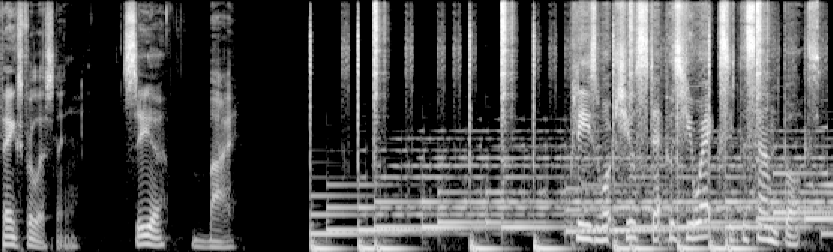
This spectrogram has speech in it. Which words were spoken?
thanks for listening. See ya. Bye. Please watch your step as you exit the sandbox.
